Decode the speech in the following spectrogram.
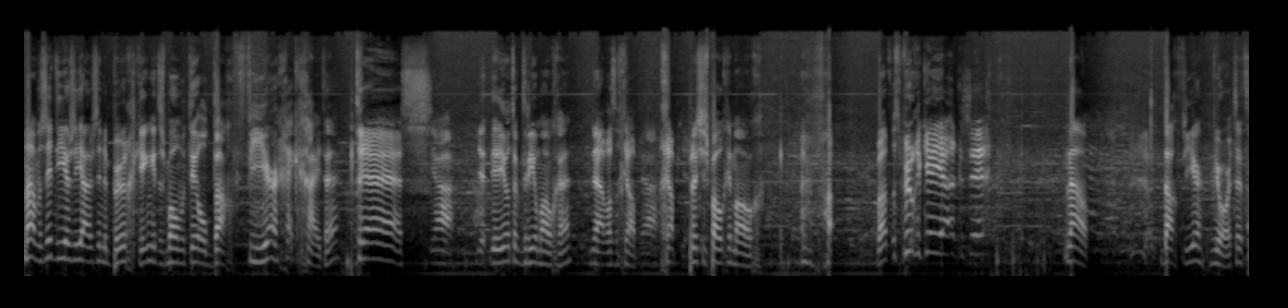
Nou, we zitten hier zojuist in de Burger King. Het is momenteel dag 4. Gekkigheid, hè? Tres. Ja. Je, je hield ook drie omhoog, hè? Ja, was een grap. Grapje. Plus je spoog in mijn oog. Wat? Spuug een keer je gezicht. Nou, dag 4. Je hoort het.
